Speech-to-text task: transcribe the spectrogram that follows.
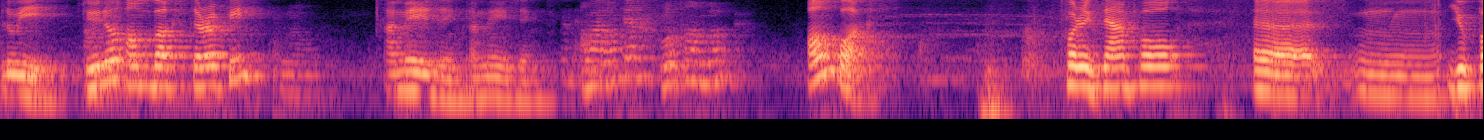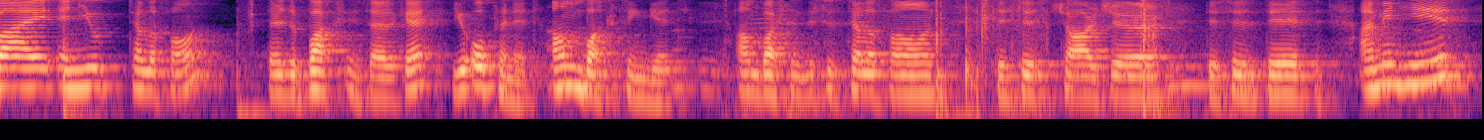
Lewis do you know unbox therapy no. amazing amazing Motivasyon. What unbox? unbox for example uh, mm, you buy a new telephone there's a box inside okay you open it unboxing it Okay. unboxing this is telephone this is charger this is this i mean he is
